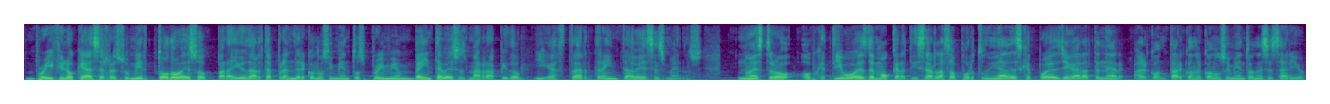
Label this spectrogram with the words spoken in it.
Briefy lo que hace es resumir todo eso para ayudarte a aprender conocimientos premium 20 veces más rápido y gastar 30 veces menos. Nuestro objetivo es democratizar las oportunidades que puedes llegar a tener al contar con el conocimiento necesario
